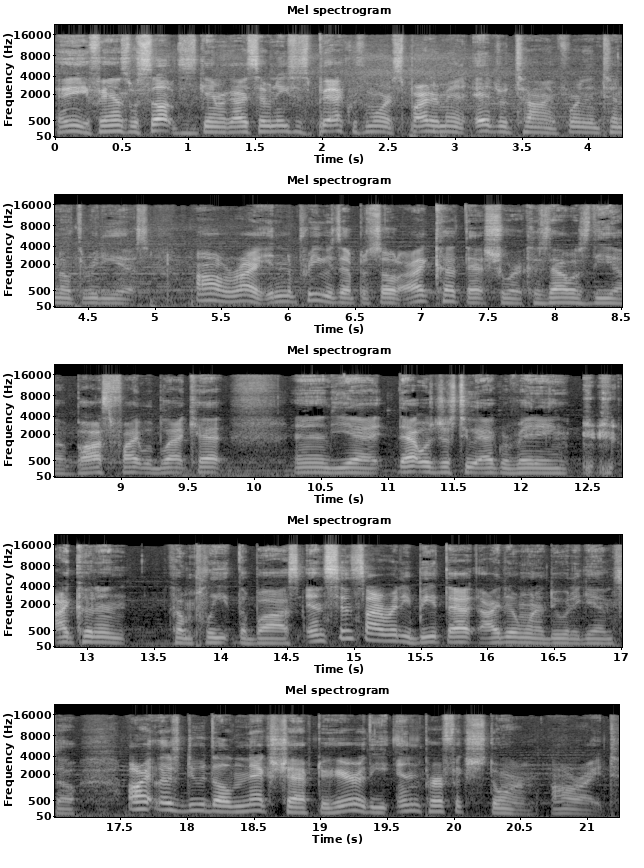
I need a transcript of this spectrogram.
Hey fans, what's up? This is Gamer Guy 7 back with more Spider-Man Edge of Time for Nintendo 3DS. Alright, in the previous episode, I cut that short because that was the uh, boss fight with Black Cat. And yeah, that was just too aggravating. I couldn't complete the boss. And since I already beat that, I didn't want to do it again. So, alright, let's do the next chapter here, the Imperfect Storm. Alright.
